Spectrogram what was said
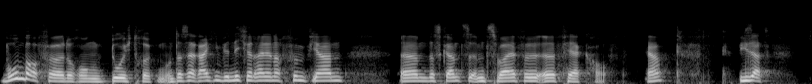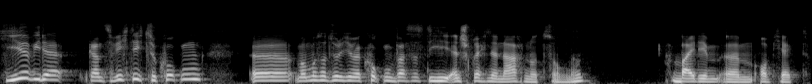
Wohnbauförderung durchdrücken. Und das erreichen wir nicht, wenn einer nach fünf Jahren ähm, das Ganze im Zweifel äh, verkauft. Ja? Wie gesagt, hier wieder ganz wichtig zu gucken, äh, man muss natürlich immer gucken, was ist die entsprechende Nachnutzung ne? bei dem ähm, Objekt.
